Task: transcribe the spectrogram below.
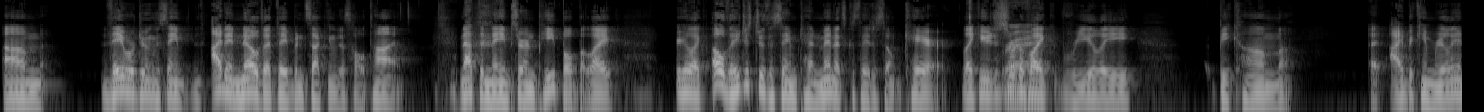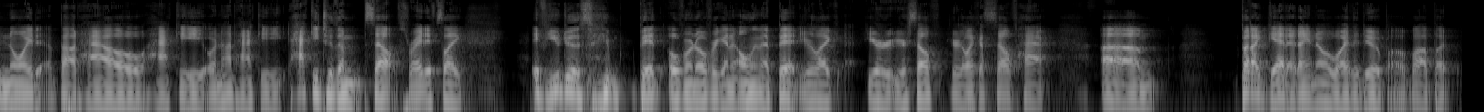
um they were doing the same. I didn't know that they've been sucking this whole time. Not to name certain people, but like you're like, oh, they just do the same ten minutes because they just don't care. Like you just sort of like really become. I- I became really annoyed about how hacky or not hacky, hacky to themselves. Right? It's like if you do the same bit over and over again and only that bit, you're like you're yourself. You're like a self hack. Um, but I get it. I know why they do it. Blah blah blah. But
